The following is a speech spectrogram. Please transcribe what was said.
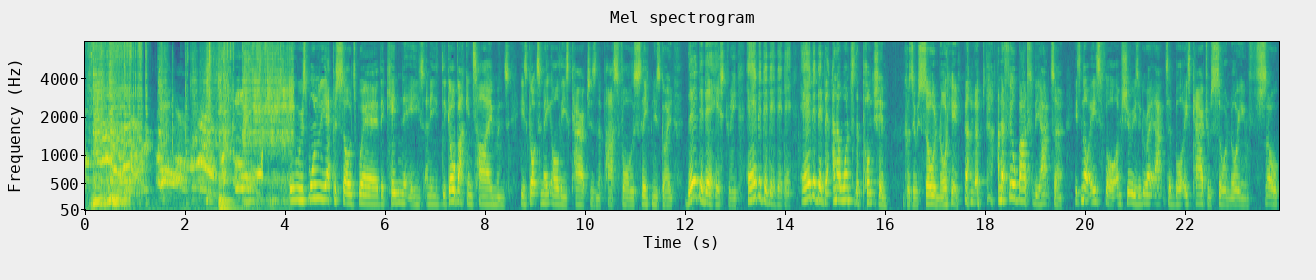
It was one of the episodes where the kidneys and he, they go back in time and he's got to make all these characters in the past fall asleep and he's going blah, blah, blah, history. And I wanted to punch him because it was so annoying. And, and I feel bad for the actor. It's not his fault. I'm sure he's a great actor but his character was so annoying so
